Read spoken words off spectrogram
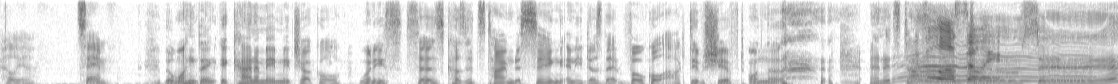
Hell yeah. Same. The one thing it kind of made me chuckle when he s- says "cause it's time to sing" and he does that vocal octave shift on the, and it's a time little silly. to sing.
